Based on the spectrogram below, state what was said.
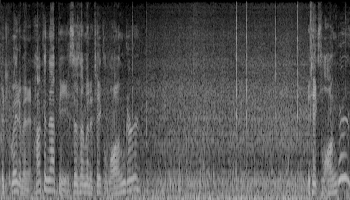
It, wait a minute, how can that be? It says I'm going to take longer? It takes longer?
